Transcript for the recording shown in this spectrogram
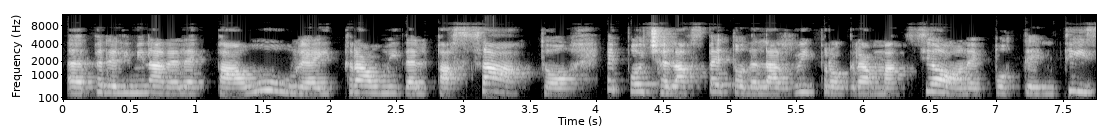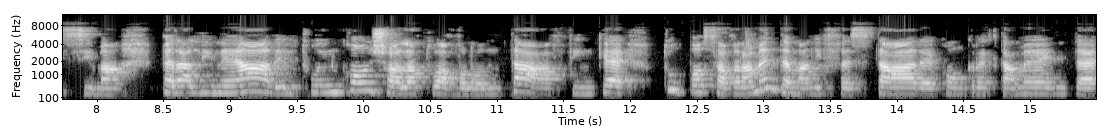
eh, per eliminare le paure i traumi del passato. E poi c'è l'aspetto della riprogrammazione potentissima per allineare il tuo inconscio alla tua volontà affinché tu possa veramente manifestare con concretamente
